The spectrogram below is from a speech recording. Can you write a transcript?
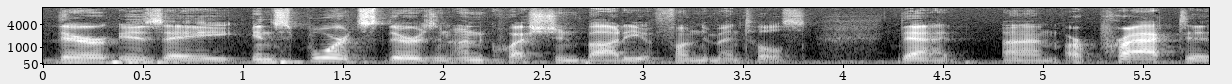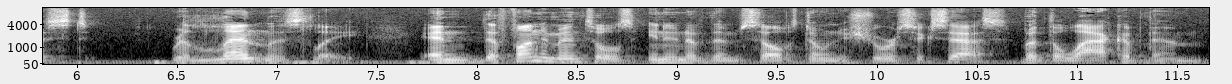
there is a in sports there is an unquestioned body of fundamentals that um, are practiced relentlessly, and the fundamentals in and of themselves don't assure success, but the lack of them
